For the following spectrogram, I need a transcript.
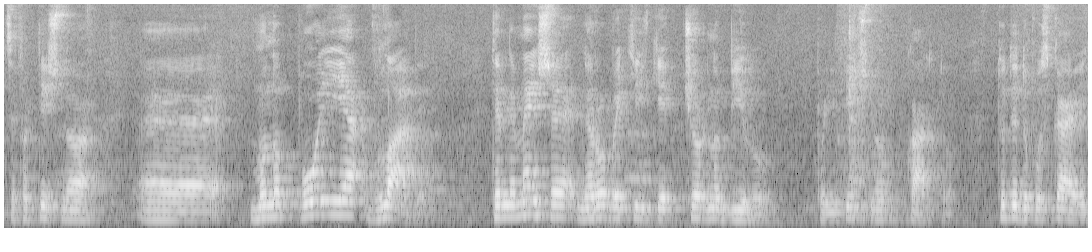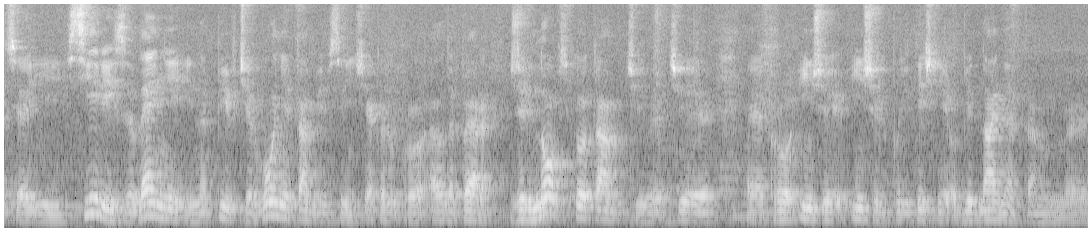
це фактично е, монополія влади. Тим не менше не робить тільки чорно-білу політичну карту. Туди допускаються і сірі, і зелені, і напівчервоні, там, і всі інші. Я кажу про ЛДПР Жириновського там, чи, чи е, про інші, інші політичні об'єднання, там, е,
